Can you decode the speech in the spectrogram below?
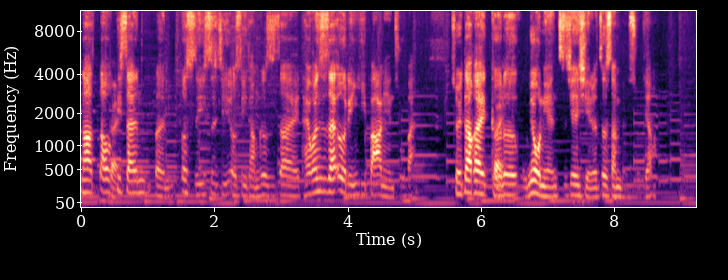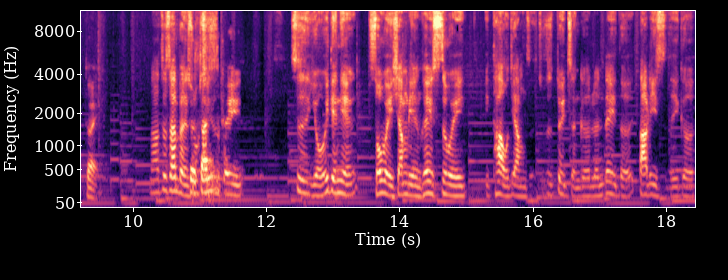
那到第三本《二十一世纪二十一堂课》是在台湾是在二零一八年出版，所以大概隔了五六年之间写了这三本书，这样。对。那这三本书其实可以是有一点点首尾相连，可以视为一套这样子，就是对整个人类的大历史的一个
